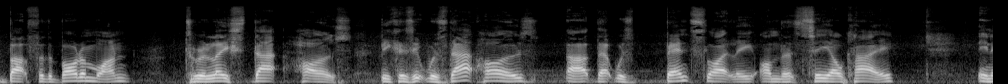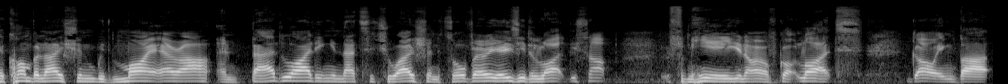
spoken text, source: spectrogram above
But for the bottom one, to release that hose because it was that hose uh, that was bent slightly on the CLK in a combination with my error and bad lighting in that situation. It's all very easy to light this up from here, you know, I've got lights going, but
